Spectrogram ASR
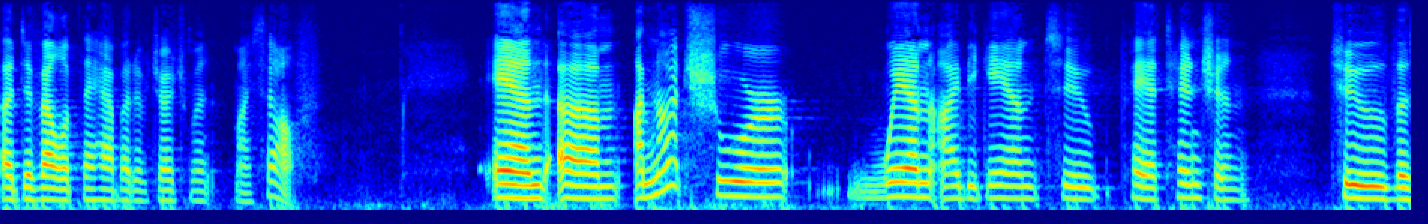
uh, developed the habit of judgment myself. And um, I'm not sure when I began to pay attention to the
